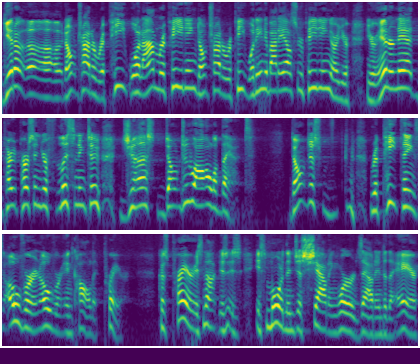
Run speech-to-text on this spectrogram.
get a, uh, don't try to repeat what I'm repeating. Don't try to repeat what anybody else is repeating or your, your internet per- person you're listening to. Just don't do all of that. Don't just repeat things over and over and call it prayer. Because prayer is not, is, is, it's more than just shouting words out into the air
